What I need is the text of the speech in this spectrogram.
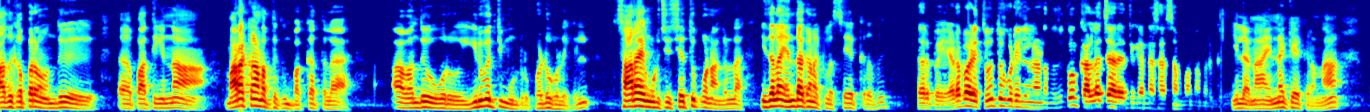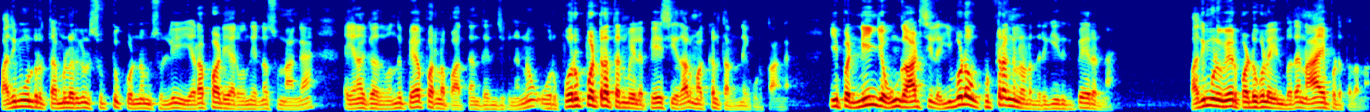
அதுக்கப்புறம் வந்து பார்த்திங்கன்னா பார்த்தீங்கன்னா மரக்காணத்துக்கும் பக்கத்தில் வந்து ஒரு இருபத்தி மூன்று படுகொலைகள் சாராயம் குடிச்சு செத்து போனாங்கல்ல இதெல்லாம் எந்த கணக்கில் சேர்க்கறது? சார் இப்ப எடப்பாடி தூத்துக்குடியில் நடந்ததுக்கும் கள்ளச்சாராயத்துக்கு என்ன சார் சம்பந்தம் இருக்கு? இல்லை நான் என்ன கேட்குறேன்னா பதிமூன்று தமிழர்கள் சுட்டு கொன்னோம்னு சொல்லி எடப்பாடியார் வந்து என்ன சொன்னாங்க எனக்கு அது வந்து பேப்பரில் பார்த்தேன் தெரிஞ்சுக்கணும்னு ஒரு பொறுப்பற்ற தன்மையில் பேசியதால் மக்கள் தண்டனை கொடுத்தாங்க. இப்போ நீங்கள் உங்கள் ஆட்சியில் இவ்வளவு குற்றங்கள் நடந்திருக்கு இதுக்கு பேர் என்ன? பதிமூணு பேர் படுகொலை என்பதை நியாயப்படுத்தலைனா?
